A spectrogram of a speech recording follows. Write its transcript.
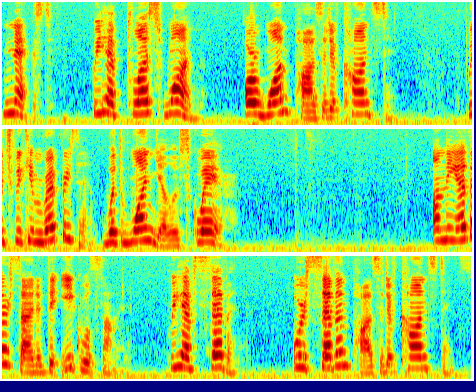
Next, we have plus 1, or one positive constant, which we can represent with one yellow square. On the other side of the equal sign, we have 7, or seven positive constants,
